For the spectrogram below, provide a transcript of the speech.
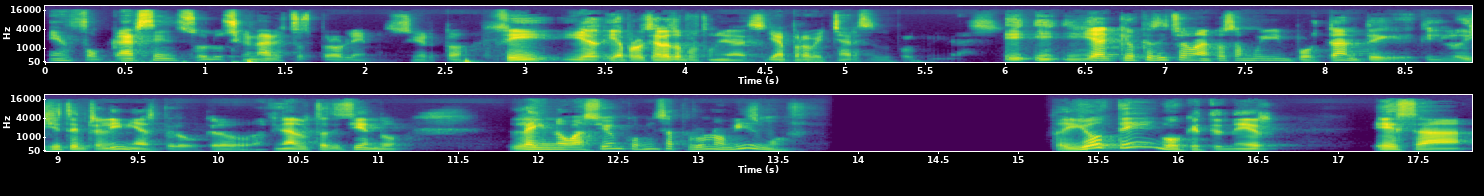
enfocarse en solucionar estos problemas, ¿cierto? Sí, y, aprovechar las oportunidades. Y aprovechar esas oportunidades. Y, ya creo que has dicho una cosa muy importante, que lo dijiste entre líneas, pero, pero al final lo estás diciendo. La innovación comienza por uno mismo. yo tengo que tener esa,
